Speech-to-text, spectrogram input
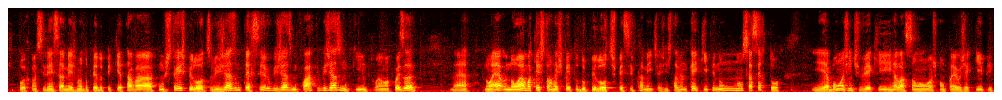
que por coincidência a mesma do Pedro Piquet, estava com os três pilotos, 23º, 24 e 25 É uma coisa... Né, não, é, não é uma questão a respeito do piloto especificamente. A gente está vendo que a equipe não, não se acertou. E é bom a gente ver que em relação aos companheiros de equipe,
